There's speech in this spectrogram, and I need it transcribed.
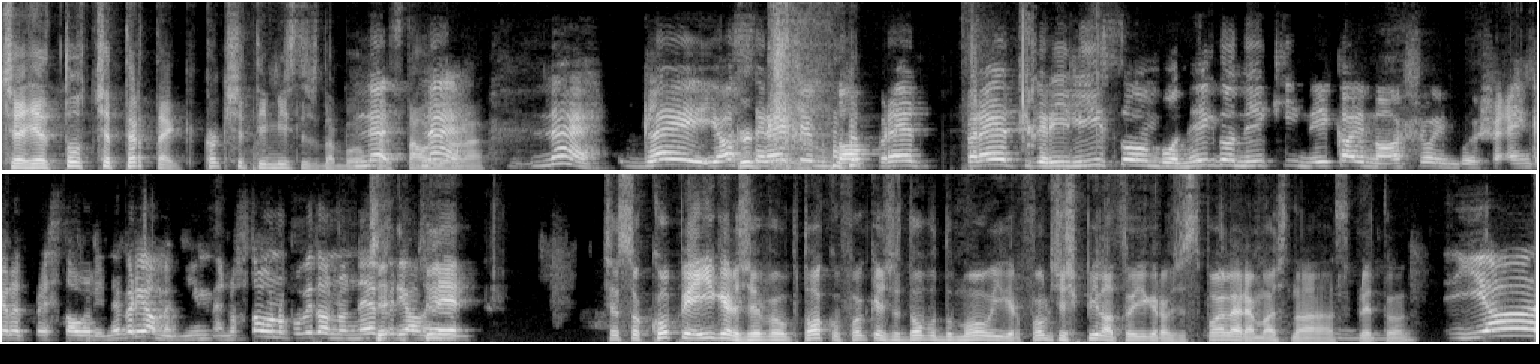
če je to četrtek, kako še ti misliš, da bo Ne, predstavljeno? Ne, glej, jaz se rečem, da pred, pred releasom bo nekdo neki, nekaj našel in bo še enkrat predstavili. Ne verjamem jim, enostavno povedano, ne Če- verjamem. če- jim. Če so kopije iger že v obtoku, folk je že dobo domov iger, folk že špila to igro, že spoilere imaš na spletu. Ja,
